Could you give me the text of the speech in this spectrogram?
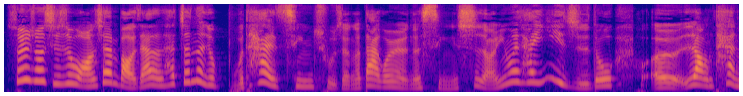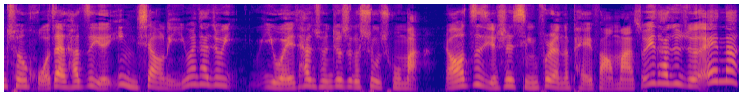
所以说，其实王善保家的他真的就不太清楚整个大观园的形势啊，因为他一直都呃让探春活在他自己的印象里，因为他就以为探春就是个庶出嘛，然后自己是邢夫人的陪房嘛，所以他就觉得，哎，那。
